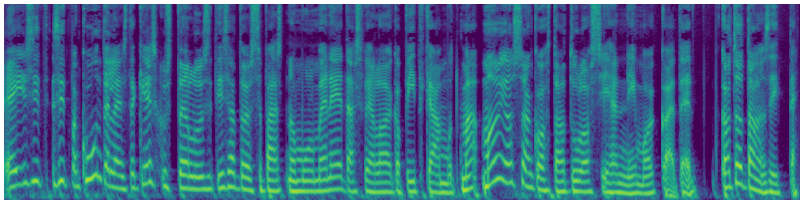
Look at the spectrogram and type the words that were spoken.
ei. Sitten sit mä kuuntelen sitä keskustelua, sit isä toisessa päästä, no mulla menee tässä vielä aika pitkään, mutta mä, mä oon jossain kohtaa tulossa siihen niin moikka, että et, katsotaan sitten.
